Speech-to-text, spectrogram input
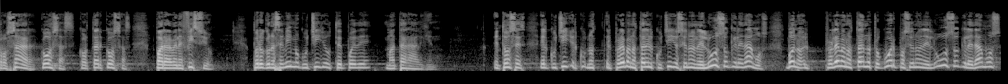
trozar cosas, cortar cosas para beneficio. Pero con ese mismo cuchillo usted puede matar a alguien. Entonces, el, cuchillo, el, problema no está en el cuchillo, sino en el uso que le damos. Bueno, el problema no está en nuestro cuerpo, sino en el uso que le damos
